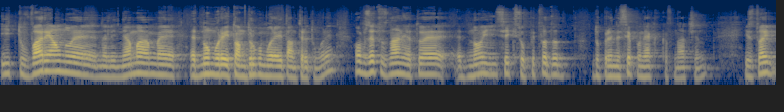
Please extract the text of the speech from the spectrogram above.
И това реално е, нали, нямаме едно море и там друго море и там трето море. Общо знанието е едно и всеки се опитва да допренесе по някакъв начин. И затова и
